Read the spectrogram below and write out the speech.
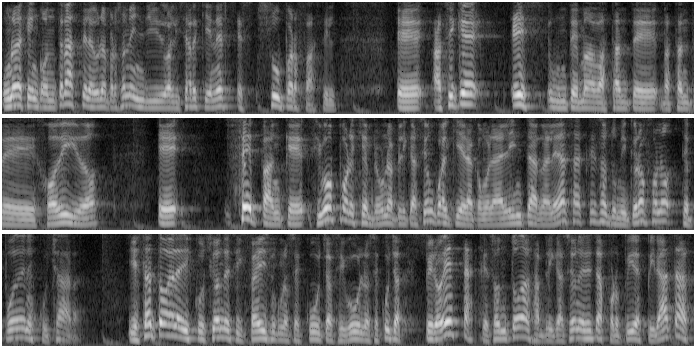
una vez que encontraste la de una persona, individualizar quién es es súper fácil. Eh, así que es un tema bastante, bastante jodido. Eh, sepan que si vos, por ejemplo, una aplicación cualquiera como la de linterna le das acceso a tu micrófono, te pueden escuchar. Y está toda la discusión de si Facebook nos escucha, si Google nos escucha, pero estas que son todas aplicaciones hechas por pibes piratas,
